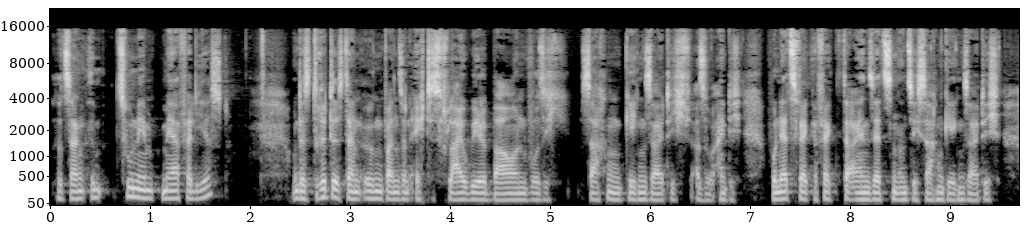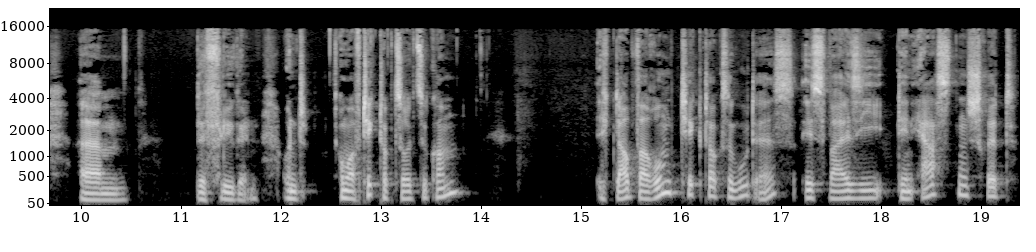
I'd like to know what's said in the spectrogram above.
sozusagen zunehmend mehr verlierst. Und das dritte ist dann irgendwann so ein echtes Flywheel bauen, wo sich Sachen gegenseitig, also eigentlich, wo Netzwerkeffekte einsetzen und sich Sachen gegenseitig ähm, beflügeln. Und um auf TikTok zurückzukommen, ich glaube, warum TikTok so gut ist, ist, weil sie den ersten Schritt,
